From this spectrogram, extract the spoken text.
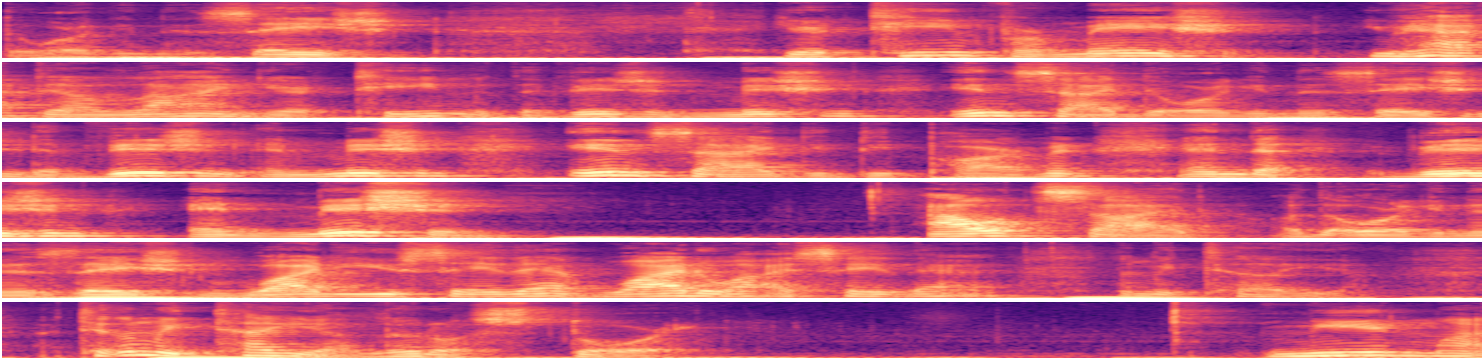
the organization. Your team formation, you have to align your team with the vision mission inside the organization, the vision and mission inside the department, and the vision and mission outside of the organization. Why do you say that? Why do I say that? Let me tell you. Let me tell you a little story. Me and my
